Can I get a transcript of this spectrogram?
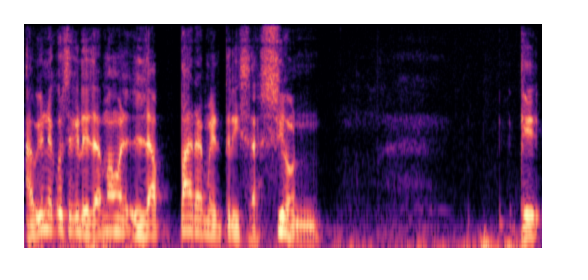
Había una cosa que le llamaban la parametrización, que,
